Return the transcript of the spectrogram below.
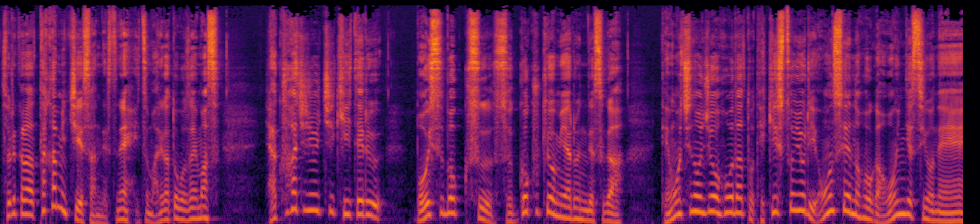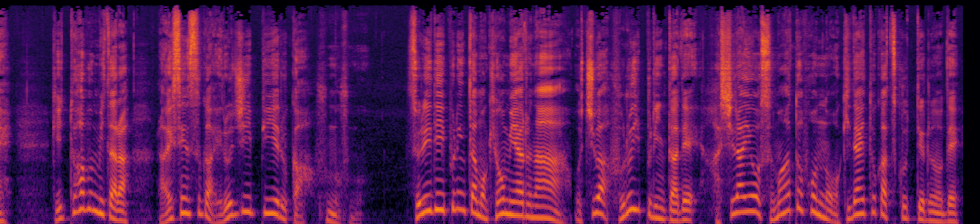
それから高道恵さんですね。いつもありがとうございます。181聞いてる。 VOICEVOX すっごく興味あるんですが、手持ちの情報だとテキストより音声の方が多いんですよね。GitHub 見たらライセンスが LGPL か、ふむふむ。3D プリンターも興味あるなうちは古いプリンターで柱用スマートフォンの置き台とか作ってるので、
